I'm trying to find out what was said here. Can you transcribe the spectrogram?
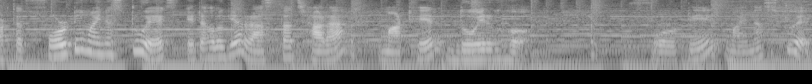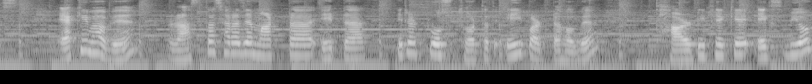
অর্থাৎ ফোরটি মাইনাস টু এক্স এটা হলো গিয়ে রাস্তা ছাড়া মাঠের দৈর্ঘ্য। ফোরটি মাইনাস টু এক্স একইভাবে রাস্তা ছাড়া যে মাঠটা, এটা, এটার প্রস্থ, অর্থাৎ এই পার্টটা হবে থার্টি থেকে এক্স বিয়োগ,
